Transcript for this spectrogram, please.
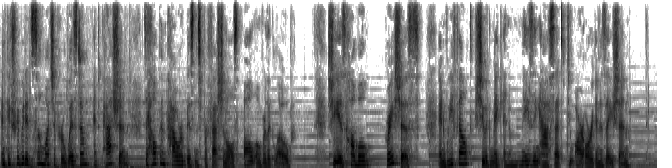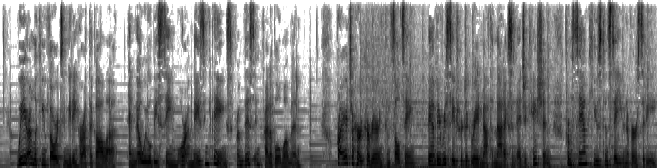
and contributed so much of her wisdom and passion to help empower business professionals all over the globe. She is humble, gracious, and we felt she would make an amazing asset to our organization. We are looking forward to meeting her at the gala and know we will be seeing more amazing things from this incredible woman. Prior to her career in consulting, Bambi received her degree in mathematics and education from Sam Houston State University.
